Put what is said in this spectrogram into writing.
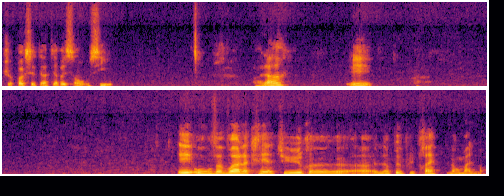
Je crois que c'est intéressant aussi. Voilà. Et et on va voir la créature euh, d'un peu plus près normalement.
